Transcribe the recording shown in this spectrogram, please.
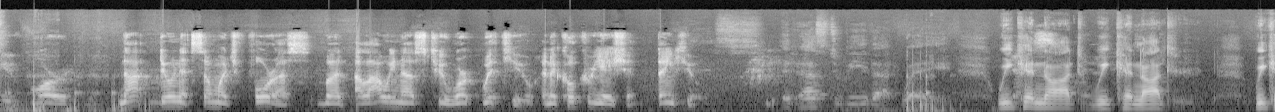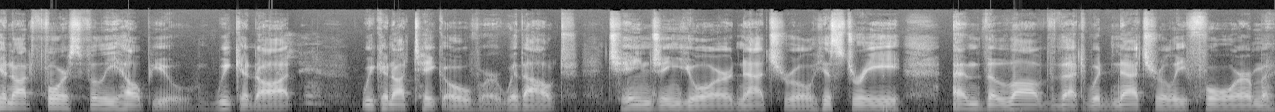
You for not doing it so much for us, but allowing us to work with you in a co-creation. Thank you. It has to be that way. We cannot we cannot we cannot forcefully help you. We cannot we cannot take over without changing your natural history and the love that would naturally form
